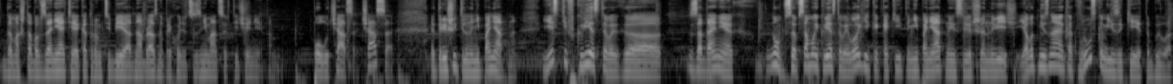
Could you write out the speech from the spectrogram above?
до масштабов занятия, которым тебе однообразно приходится заниматься в течение, там, получаса, часа, это решительно непонятно. Есть и в квестовых э, заданиях, ну, в, в самой квестовой логике какие-то непонятные совершенно вещи. Я вот не знаю, как в русском языке это было.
